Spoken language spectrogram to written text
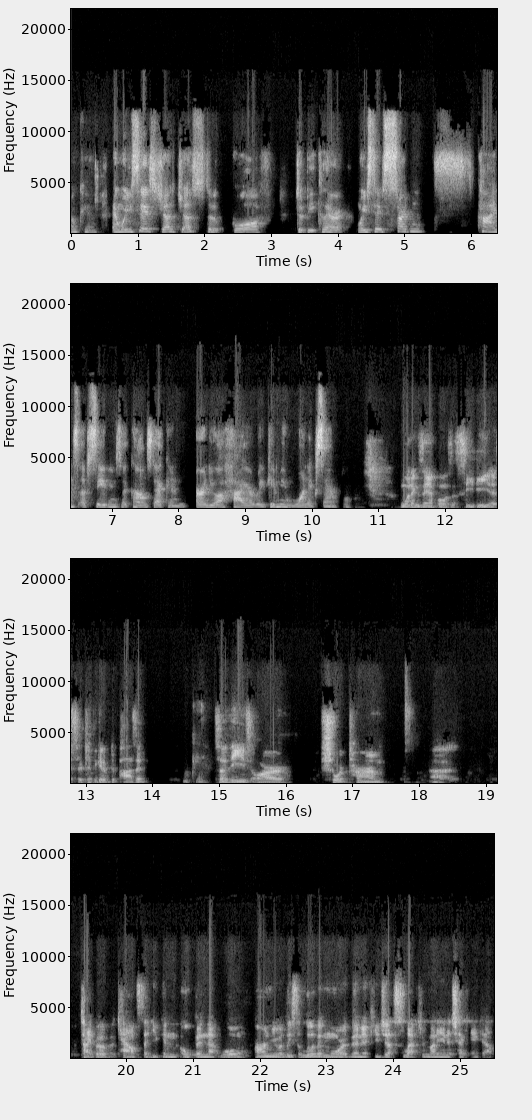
Okay. And when you say it's just just to go off to be clear, when you say certain kinds of savings accounts that can earn you a higher rate, give me one example. One example is a CD, a certificate of deposit. Okay. So these are short term uh, type of accounts that you can open that will earn you at least a little bit more than if you just left your money in a checking account.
